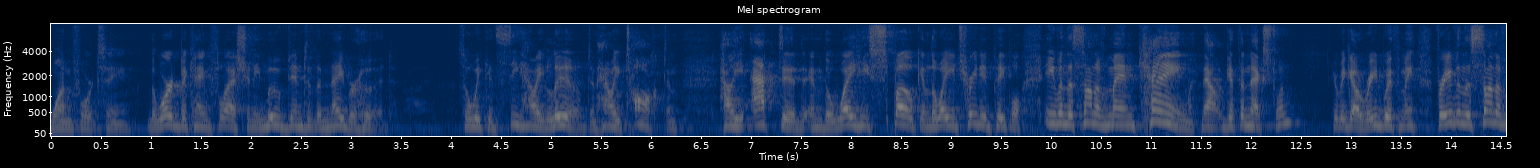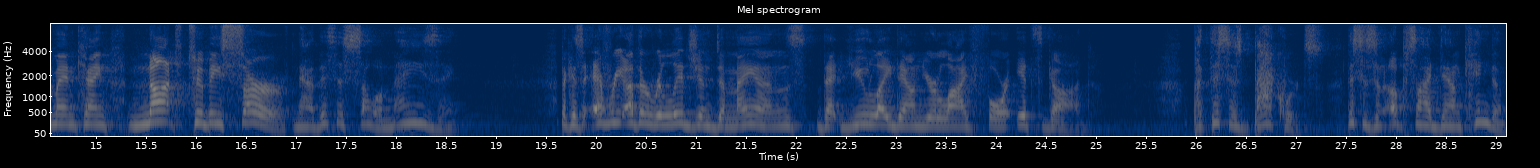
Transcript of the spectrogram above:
1:14. The word became flesh and he moved into the neighborhood. So we could see how he lived and how he talked and how he acted and the way he spoke and the way he treated people. Even the Son of Man came. Now, get the next one. Here we go. Read with me. For even the Son of Man came not to be served. Now, this is so amazing because every other religion demands that you lay down your life for its God. But this is backwards. This is an upside down kingdom.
